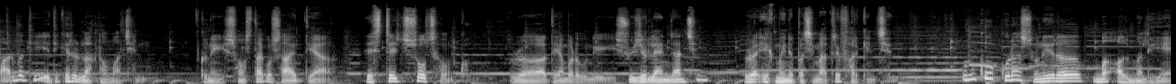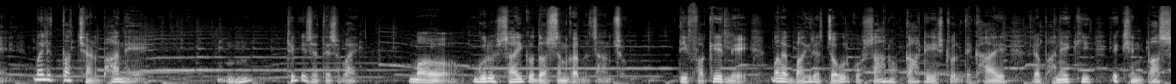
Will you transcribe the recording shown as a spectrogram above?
पार्वती यतिखेर लखनऊमा छिन्। कुनै संस्थाको सायद त्यहाँ स्टेज सो छ उनको। र त्यहाँबाट उनी स्विजरल्यान्ड जान्छन् र एक महिनापछि मात्रै फर्किन्छन्। उनको कुरा सुनेर म अल्मलिएँ। मैले तक्षण भने ठिकै छ त्यसो भए। म गुरु साईको दर्शन गर्न चाहन्छु। ती फकिरले मलाई बाहिर चौरको सानो काटे स्टुल देखाए र भने कि एकछिन बस्छ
